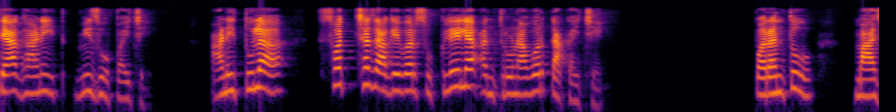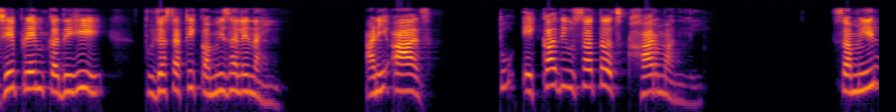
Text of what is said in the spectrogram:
त्या घाणीत मी झोपायचे आणि तुला स्वच्छ जागेवर सुकलेल्या अंथरुणावर टाकायचे. परंतु माझे प्रेम कधीही तुझ्यासाठी कमी झाले नाही. आणि आज तू एका दिवसातच हार मानली. समीर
